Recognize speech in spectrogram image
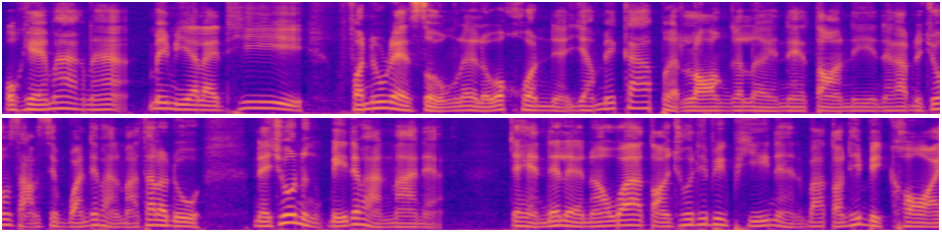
โอเคมากนะฮะ ไม่มีอะไรที่ฟัน u เรทสูงเลยหรือว่าคนเนี่ยยังไม่กล้าเปิดลองกันเลยในตอนนี้นะครับ ในช่วง 30 วันที่ผ่านมา ถ้าเราดูในช่วง 1 ปีที่ผ่านมาเนี่ย จะเห็นได้เลยเนาะว่าตอนช่วงที่พีคๆเนี่ยตอนที่บิตคอย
